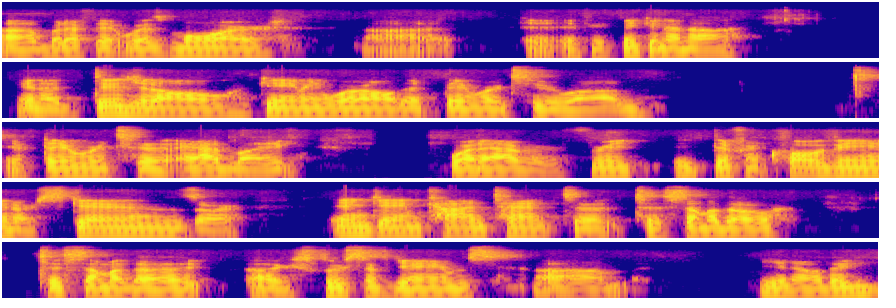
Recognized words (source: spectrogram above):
uh, but if it was more, uh, if you're thinking in a in a digital gaming world, if they were to um, if they were to add like whatever free different clothing or skins or in-game content to to some of the to some of the uh, exclusive games. Um, you know they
